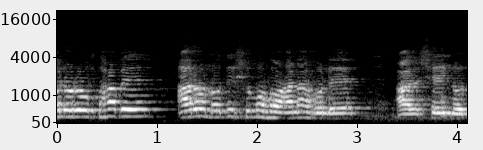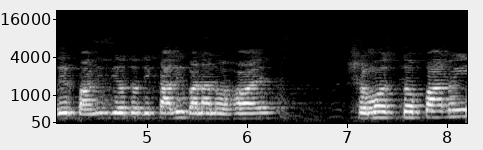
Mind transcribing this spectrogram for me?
অনুরূপ ভাবে আরও নদী সমূহ আনা হলে, আর সেই নদীর পানি দিয়ে যদি কালি বানানো হয় সমস্ত পানি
